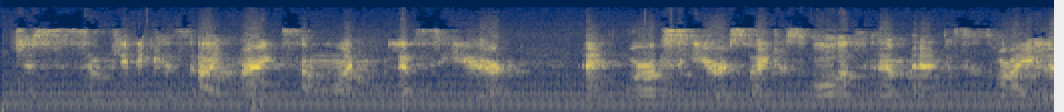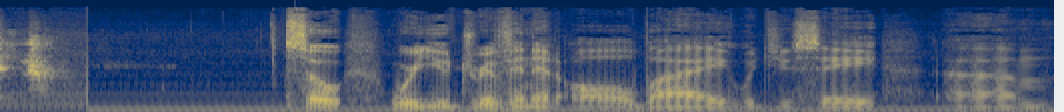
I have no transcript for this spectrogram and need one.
Just simply because I married someone who lives here and works here, so I just followed him, and this is where I live now. So, were you driven at all by, would you say, um,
